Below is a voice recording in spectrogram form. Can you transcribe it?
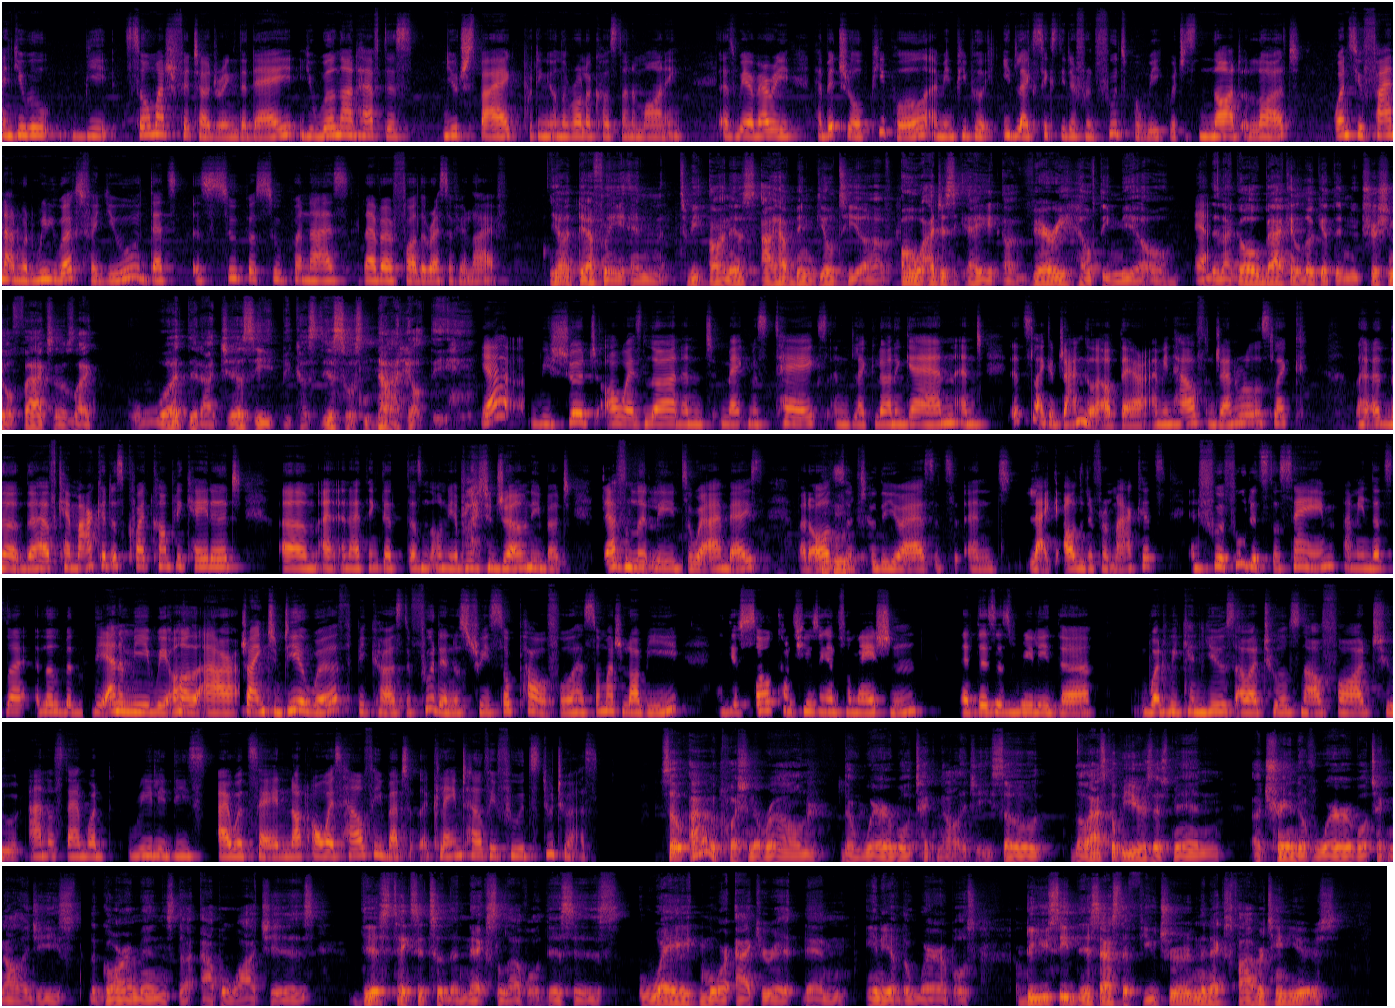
and you will be so much fitter during the day. You will not have this huge spike putting you on the roller coaster in the morning. As we are very habitual people, I mean, people eat like 60 different foods per week, which is not a lot. Once you find out what really works for you, that's a super, super nice lever for the rest of your life. Yeah, definitely. And to be honest, I have been guilty of, oh, I just ate a very healthy meal. Yeah. And then I go back and look at the nutritional facts and it was like, what did I just eat? Because this was not healthy. Yeah, we should always learn and make mistakes and like learn again. And it's like a jungle out there. I mean, health in general is like uh, the the healthcare market is quite complicated. Um, and, and I think that doesn't only apply to Germany, but definitely to where I'm based but also mm-hmm. to the US it's, and like all the different markets. And for food, it's the same. I mean, that's a little bit the enemy we all are trying to deal with because the food industry is so powerful, has so much lobby, and gives so confusing information that this is really the what we can use our tools now for to understand what really these, I would say, not always healthy, but claimed healthy foods do to us. So I have a question around the wearable technology. So the last couple years, there's been a trend of wearable technologies, the Garmin's, the Apple Watches. This takes it to the next level. This is way more accurate than any of the wearables. Do you see this as the future in the next five or 10 years?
